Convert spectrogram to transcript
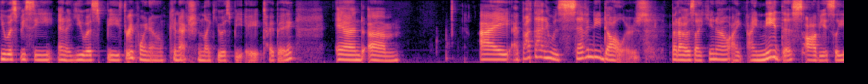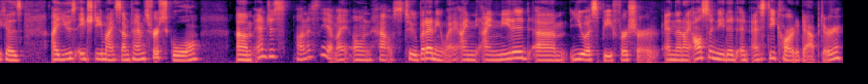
USB C, and a USB 3.0 connection like USB 8 Type A and um, I I bought that and it was seventy dollars. But I was like, you know, I, I need this obviously because I use HDMI sometimes for school. Um, and just honestly at my own house too. But anyway, I, I needed um, USB for sure. And then I also needed an SD card adapter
